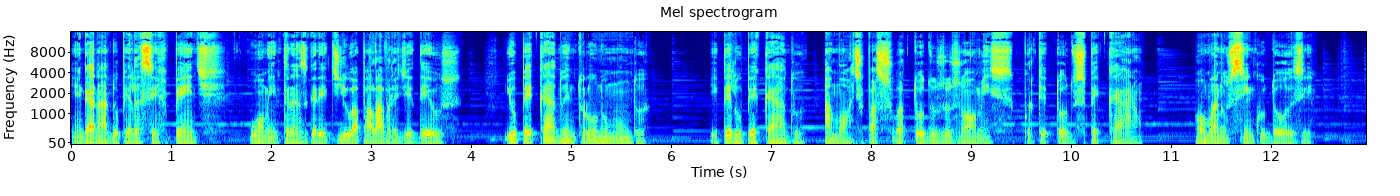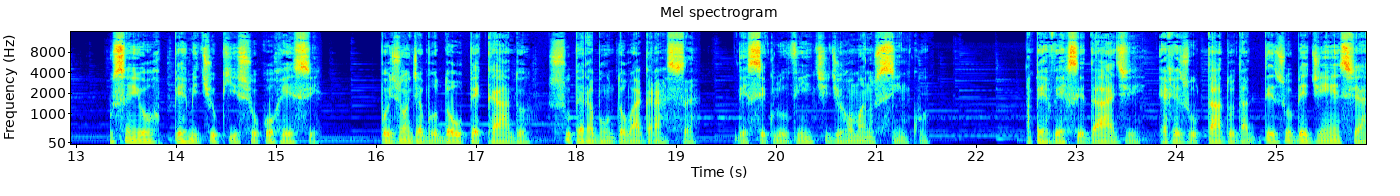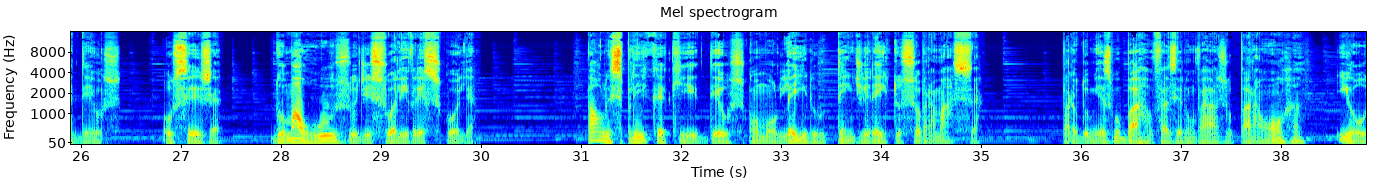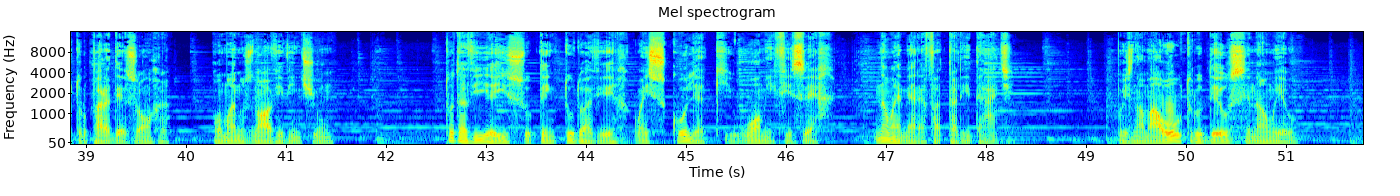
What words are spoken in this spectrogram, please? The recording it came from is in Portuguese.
Enganado pela serpente, o homem transgrediu a palavra de Deus e o pecado entrou no mundo. E pelo pecado, a morte passou a todos os homens, porque todos pecaram. Romanos 5,12. O Senhor permitiu que isso ocorresse, pois onde abundou o pecado, superabundou a graça. Versículo 20 de Romanos 5. A perversidade é resultado da desobediência a Deus, ou seja, do mau uso de sua livre escolha. Paulo explica que Deus, como oleiro, tem direito sobre a massa. Para do mesmo barro fazer um vaso para honra e outro para desonra. Romanos 9, 21. Todavia, isso tem tudo a ver com a escolha que o homem fizer. Não é mera fatalidade. Pois não há outro Deus senão eu.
